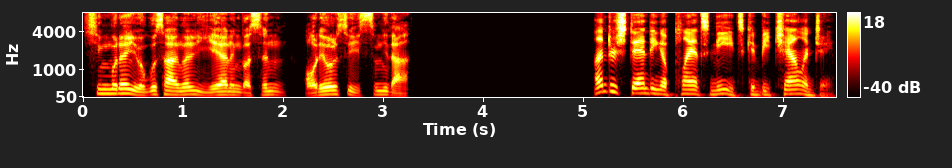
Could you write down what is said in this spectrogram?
식물의 요구 사항을 이해하는 것은 어려울 수 있습니다. Understanding a plant's needs can be challenging.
